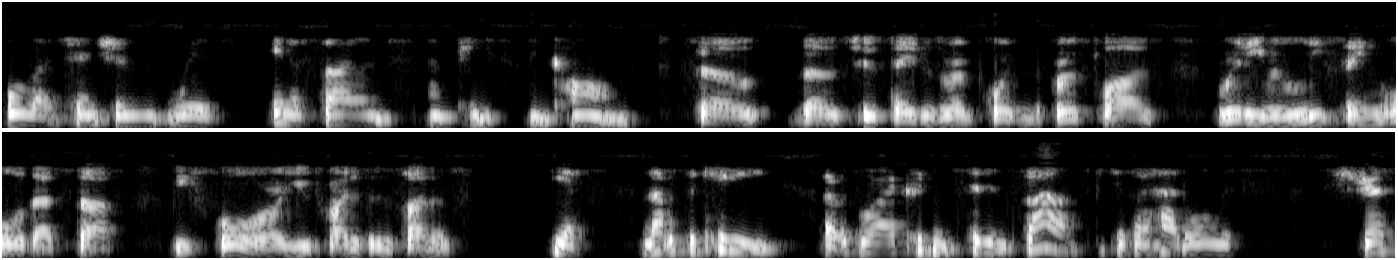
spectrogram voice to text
all that tension with inner silence and peace and calm. So those two stages were important. The first was really releasing all of that stuff before you try to sit in silence. Yes, and that was the key. That was why I couldn't sit in silence because I had all this stress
